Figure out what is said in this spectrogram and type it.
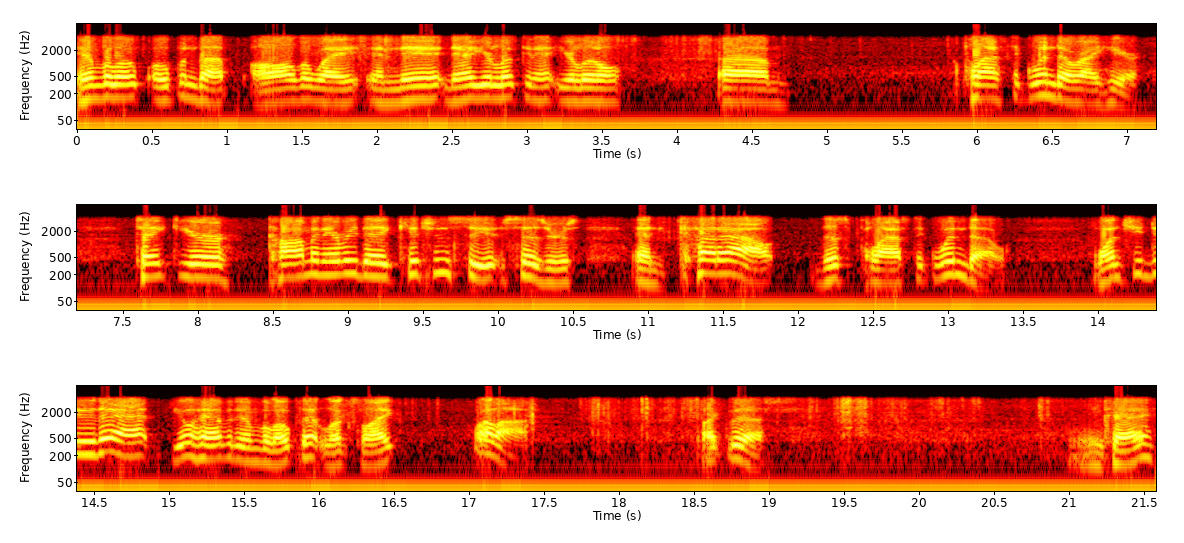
envelope opened up all the way, and now you're looking at your little um, plastic window right here. Take your common everyday kitchen scissors and cut out this plastic window. Once you do that, you'll have an envelope that looks like, voila, like this. Okay,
